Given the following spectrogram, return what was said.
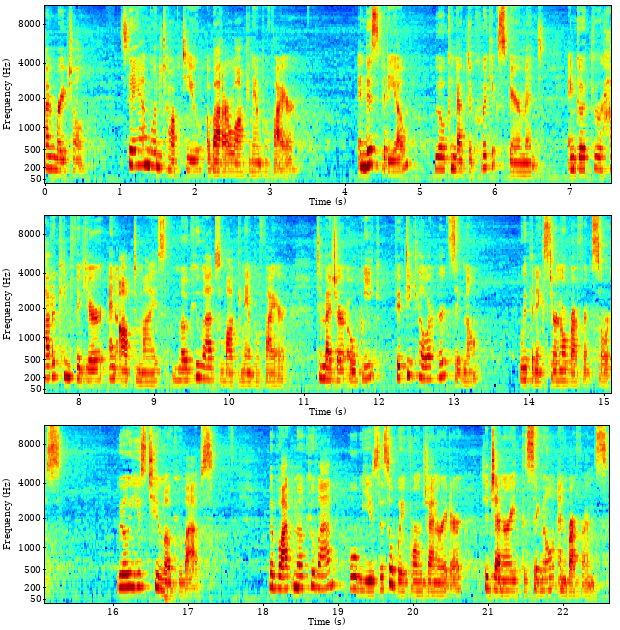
I'm Rachel. Today I'm going to talk to you about our lock-in amplifier. In this video, we will conduct a quick experiment and go through how to configure and optimize Moku Labs lock-in amplifier to measure a weak 50 kHz signal with an external reference source. We will use two Moku Labs. The black Moku Lab will be used as a waveform generator to generate the signal and reference.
